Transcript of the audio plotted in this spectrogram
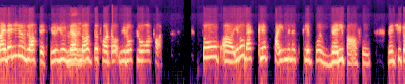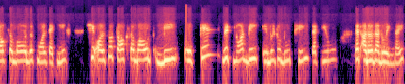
By then you've lost it. You you've right. lost the thought of you know flow of thought. So uh, you know that clip five minutes clip was very powerful. When she talks about the small techniques she also talks about being okay with not being able to do things that you that others are doing right?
